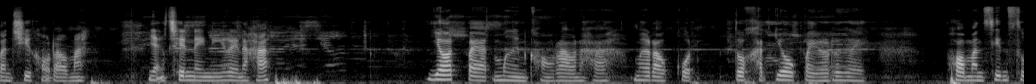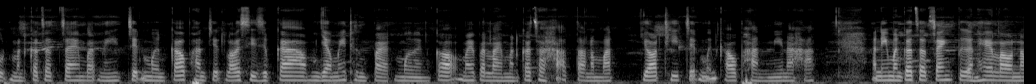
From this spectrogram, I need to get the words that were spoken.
บัญชีของเรามา อย่างเช่นในนี้เลยนะคะ ยอด 80,000 ของเรานะคะ เมื่อเรากด ตัวคัดโยกไปเรื่อยๆพอมันสิ้นสุดมันก็จะแจ้งแบบนี้ 79,749 ยังไม่ถึง 80,000 ก็ไม่เป็นไร มันก็จะอัตโนมัติยอดที่ 79,000 นี้นะคะ อันนี้มันก็จะแจ้งเตือนให้เราน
